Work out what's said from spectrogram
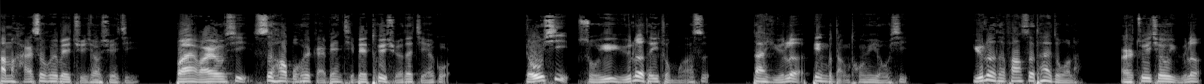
他们还是会被取消学籍。不爱玩游戏，丝毫不会改变其被退学的结果。游戏属于娱乐的一种模式，但娱乐并不等同于游戏。娱乐的方式太多了，而追求娱乐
